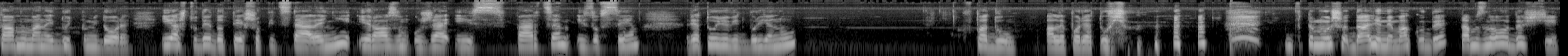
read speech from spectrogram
там у мене йдуть помідори. І аж туди до тих, що підстелені, і разом уже із перцем, і з овсим рятую від бур'яну, впаду, але порятую. Тому що далі нема куди, там знову дощі.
